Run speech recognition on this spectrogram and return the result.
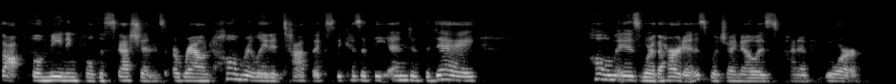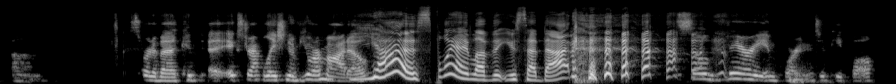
thoughtful, meaningful discussions around home related topics because at the end of the day, home is where the heart is, which I know is kind of your um, sort of a, a extrapolation of your motto. Yes. Boy, I love that you said that. so very important to people.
